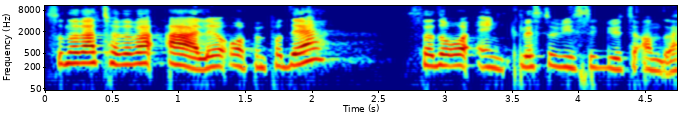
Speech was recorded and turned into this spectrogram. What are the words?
Så når jeg tør å være ærlig og åpen på det, så er det òg enklest å vise Gud til andre.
